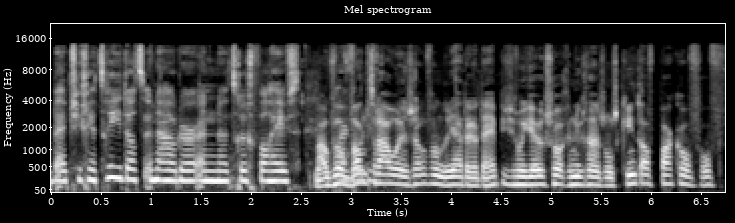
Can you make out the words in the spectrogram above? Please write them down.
bij psychiatrie dat een ouder een terugval heeft. Maar ook wel wantrouwen en zo, van ja, daar, daar heb je zo'n jeugdzorg en nu gaan ze ons kind afpakken. Of, of,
